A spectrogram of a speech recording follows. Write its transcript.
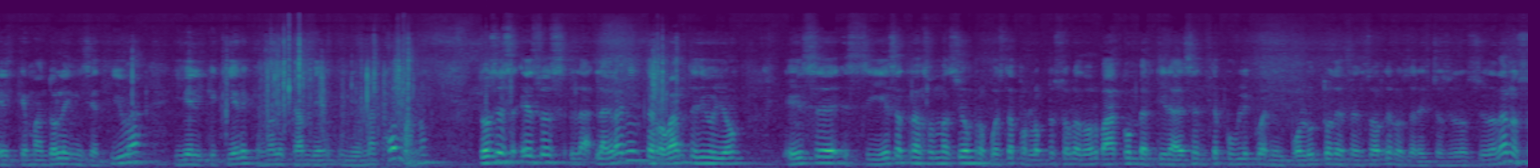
el que mandó la iniciativa y el que quiere que no le cambien ni una coma, ¿no? Entonces, eso es la, gran interrogante, digo yo, es eh, si esa transformación propuesta por López Obrador va a convertir a ese ente público en impoluto defensor de los derechos de los ciudadanos,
